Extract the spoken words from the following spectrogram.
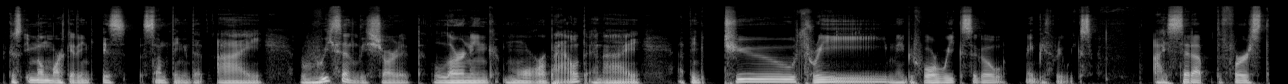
because email marketing is something that I recently started learning more about, and I, I think two, three, maybe four weeks ago, maybe three weeks, I set up the first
